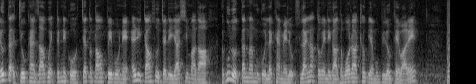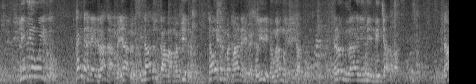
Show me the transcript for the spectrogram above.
လုတ်သက်အကျိုးခံစားခွင့်တစ်နှစ်ကိုကျပ်1000ပေးဖို့နဲ့အဲ့ဒီတောင်းဆိုချက်တွေရရှိမှသာအခုလိုသတ်မှတ်မှုကိုလက်ခံမယ်လို့ဇူလိုင်လ3ရက်နေ့ကသဘောထားထုတ်ပြန်မှုပြုလုပ်ခဲ့ပါတယ်။ living wage ကိုထိုက် တန်တဲ့လစာမရလို့ဒီသားစုကာမမဖြစ်ဘူး။ကျောင်းဆက်မထားနိုင်ပဲကလေးတွေလုပ်ငန်းဝင်တွေရောက်ဖို့ကျွန်တော်လူသားအရင်းမြစ်နှိမ့်ကြသွားတယ်။ဒါ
